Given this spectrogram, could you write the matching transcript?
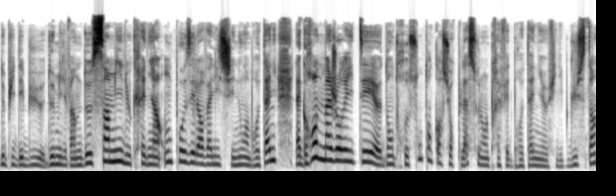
Depuis début 2022, 5000 Ukrainiens ont posé leurs valises chez nous en Bretagne. La grande majorité d'entre eux sont encore sur place, selon le préfet de Bretagne, Philippe Gustin.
